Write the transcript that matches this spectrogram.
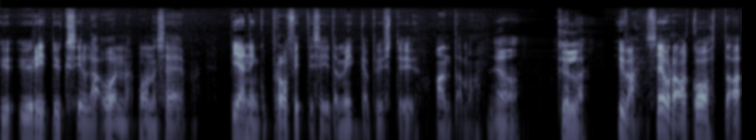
y- yrityksillä on, on se pieni niin kuin profitti siitä, mikä pystyy antamaan. Joo, kyllä. Hyvä. Seuraava kohta.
